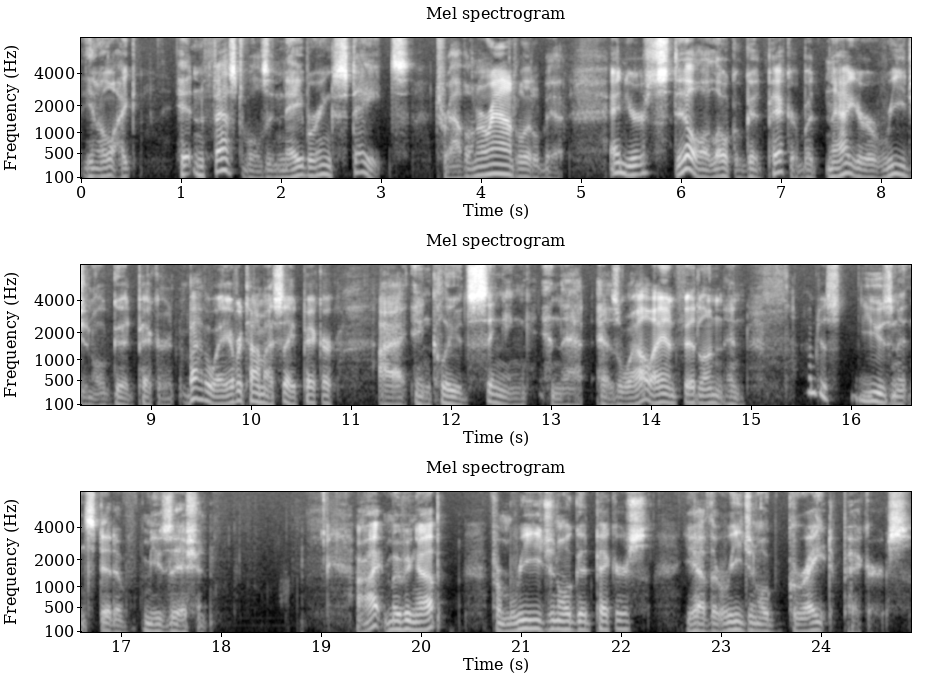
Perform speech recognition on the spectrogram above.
You know, like hitting festivals in neighboring states, traveling around a little bit. And you're still a local good picker, but now you're a regional good picker. By the way, every time I say picker, I include singing in that as well and fiddling, and I'm just using it instead of musician. All right, moving up from regional good pickers, you have the regional great pickers.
